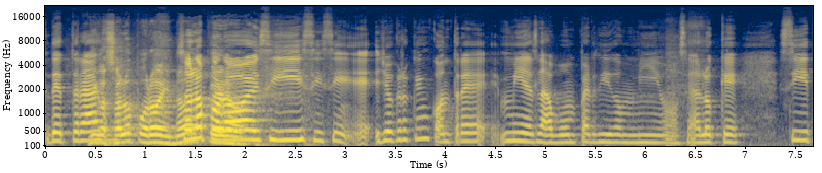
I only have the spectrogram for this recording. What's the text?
detrás. Digo, solo por hoy, ¿no? Solo por hoy, sí, sí, sí. Eh, yo creo que encontré mi eslabón perdido mío. O sea, lo que Sí,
